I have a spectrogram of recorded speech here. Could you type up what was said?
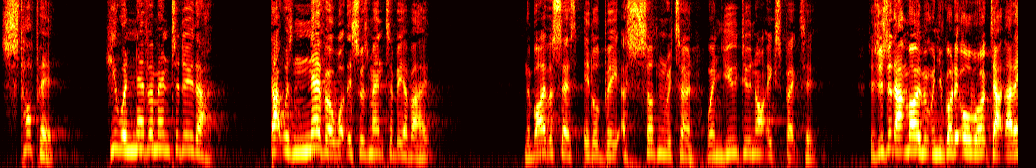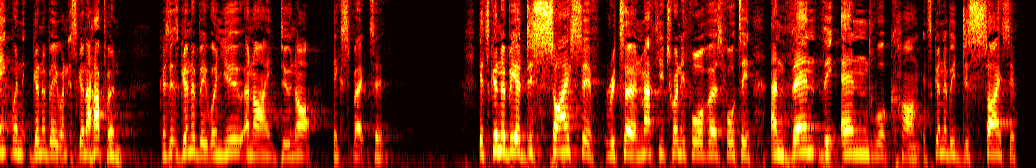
Stop it. You were never meant to do that. That was never what this was meant to be about. And the Bible says it'll be a sudden return when you do not expect it. So just at that moment when you've got it all worked out, that ain't when it's going to be, when it's going to happen. Because it's going to be when you and I do not expect it. It's going to be a decisive return. Matthew 24, verse 14. And then the end will come. It's going to be decisive.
